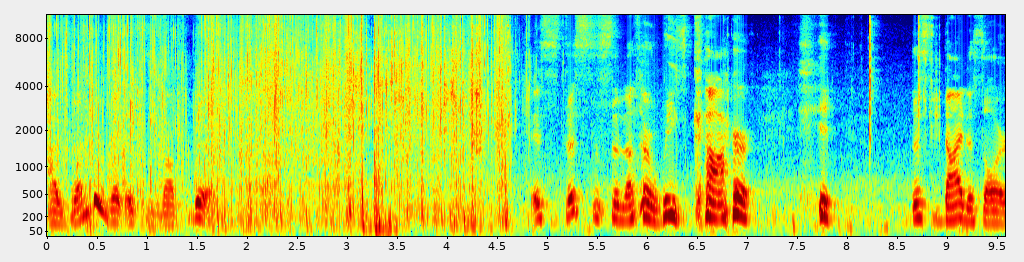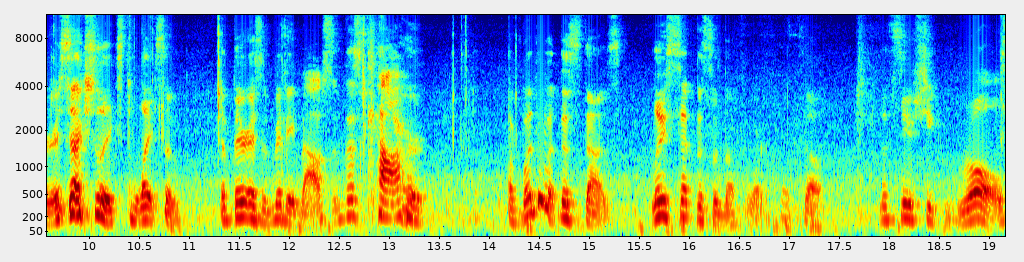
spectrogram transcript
I wonder what it's about to do. Is this is another Wheeze car? this dinosaur is actually explosive. If there is a Minnie Mouse in this car. I wonder what this does. Let me set this on the floor. So, let's see if she rolls.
